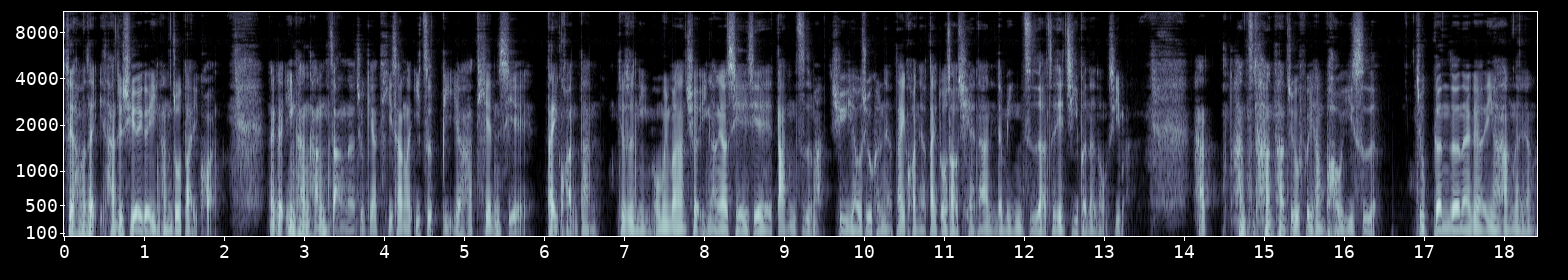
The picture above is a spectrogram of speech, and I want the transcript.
所以他们在他就去了一个银行做贷款，那个银行行长呢，就给他递上了一支笔，要他填写贷款单。就是你，我们一般上去银行要写一些单子嘛，去要求可能要贷款要贷多少钱啊，你的名字啊这些基本的东西嘛。他他他他就非常不好意思，就跟着那个银行行长讲，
